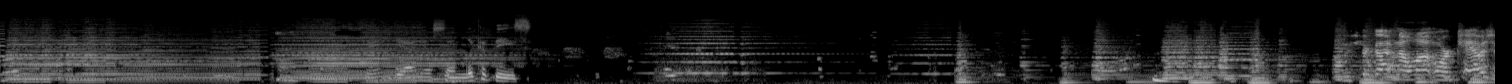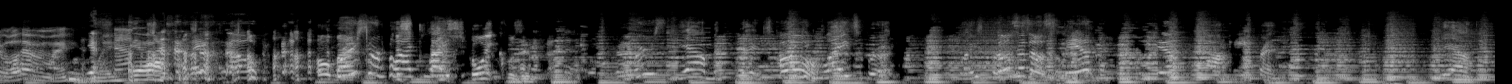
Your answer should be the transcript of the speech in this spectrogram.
Jane Danielson, look at these. We've sure gotten a lot more casual, haven't we? Yeah. so. Oh, man. Where's her black Mr. lace? Stoik was in there. Where's, yeah, it's Oh. going to Bladesbrook. Bladesbrook Those are those also- nib, nib um, aprons. Yeah.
